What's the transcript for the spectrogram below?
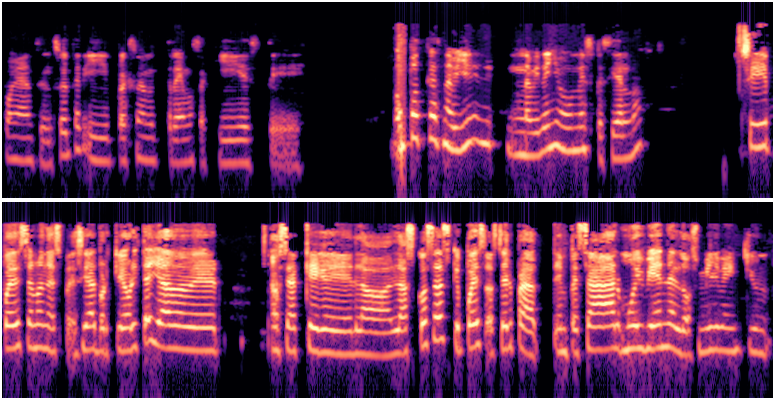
pónganse el suéter y próximamente traemos aquí este un podcast navideño, navideño un especial, ¿no? Sí, puede ser un especial porque ahorita ya va a haber, o sea, que la- las cosas que puedes hacer para empezar muy bien el 2021,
